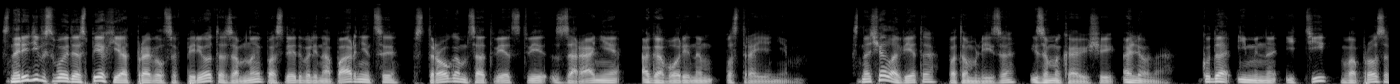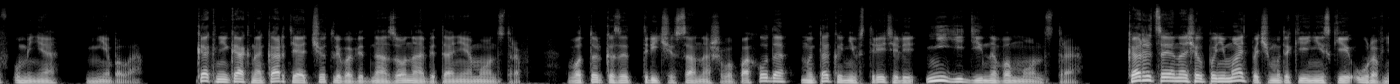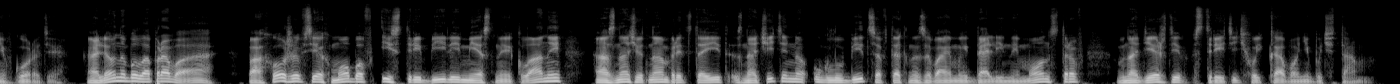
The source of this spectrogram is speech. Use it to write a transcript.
Снарядив свой доспех, я отправился вперед, а за мной последовали напарницы в строгом соответствии с заранее оговоренным построением. Сначала Вета, потом Лиза и замыкающий Алена. Куда именно идти, вопросов у меня не было. Как-никак на карте отчетливо видна зона обитания монстров. Вот только за три часа нашего похода мы так и не встретили ни единого монстра. Кажется, я начал понимать, почему такие низкие уровни в городе. Алена была права. Похоже, всех мобов истребили местные кланы, а значит, нам предстоит значительно углубиться в так называемые долины монстров в надежде встретить хоть кого-нибудь там.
